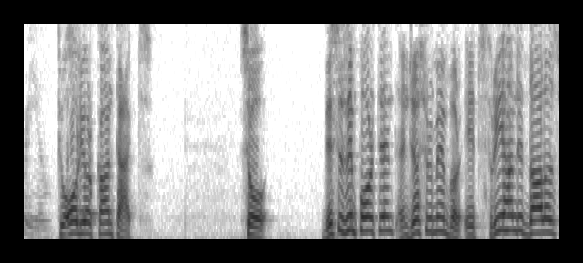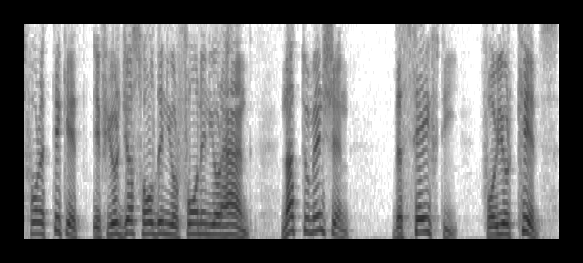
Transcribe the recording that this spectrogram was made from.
you? to all your contacts. So this is important and just remember it's $300 for a ticket if you're just holding your phone in your hand. Not to mention the safety for your kids,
